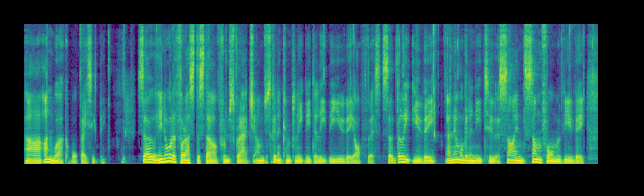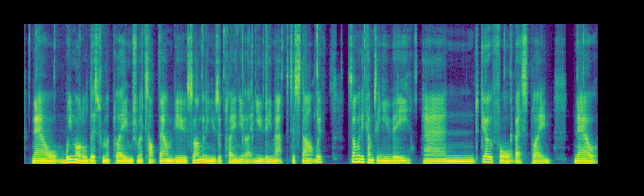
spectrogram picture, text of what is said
uh, unworkable basically. So in order for us to start from scratch, I'm just going to completely delete the UV off this. So delete UV, and then we're going to need to assign some form of UV. Now, we modeled this from a plane, from a top-down view, so I'm going to use a planular UV map to start with. So I'm going to come to UV and go for best plane. Now,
